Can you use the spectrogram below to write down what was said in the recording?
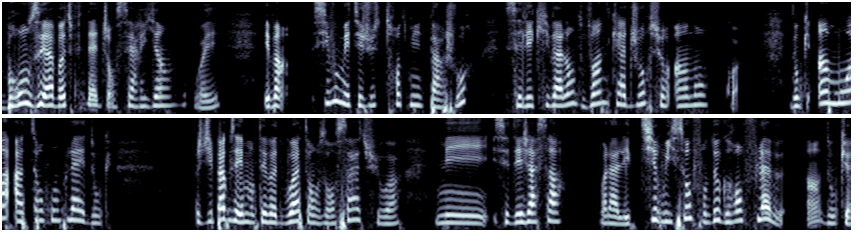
bronzer à votre fenêtre, j'en sais rien, vous voyez Eh ben, si vous mettez juste 30 minutes par jour, c'est l'équivalent de 24 jours sur un an, quoi. Donc un mois à temps complet. Donc je dis pas que vous allez monter votre boîte en faisant ça, tu vois, mais c'est déjà ça. Voilà, les petits ruisseaux font de grands fleuves. Hein, donc,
